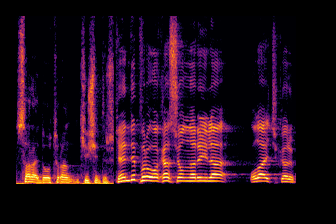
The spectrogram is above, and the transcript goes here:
sarayda oturan kişidir. Kendi provokasyonlarıyla olay çıkarıp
